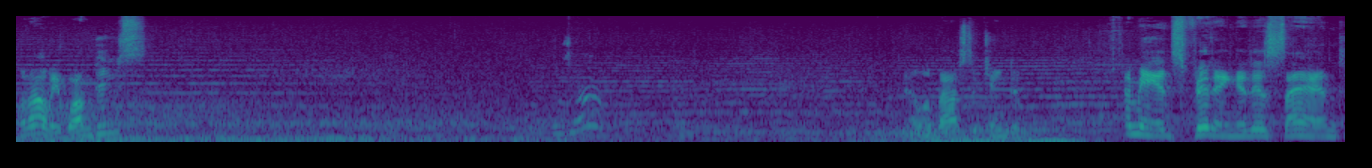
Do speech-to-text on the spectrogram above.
What are we, One Piece? What's that? Alabaster Kingdom. I mean, it's fitting. It is sand.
